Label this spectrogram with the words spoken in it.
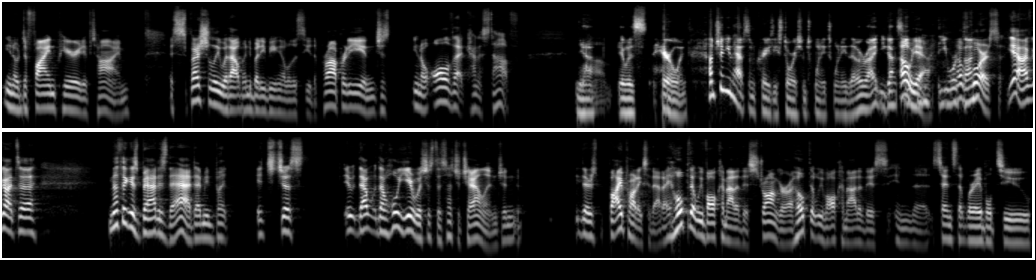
you know defined period of time especially without anybody being able to see the property and just you know, all of that kind of stuff. Yeah, um, it was harrowing. I'm sure you have some crazy stories from 2020, though, right? You got oh yeah, you worked of on. Of course, yeah. I've got uh, nothing as bad as that. I mean, but it's just it, that that whole year was just a, such a challenge, and there's byproducts of that. I hope that we've all come out of this stronger. I hope that we've all come out of this in the sense that we're able to,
